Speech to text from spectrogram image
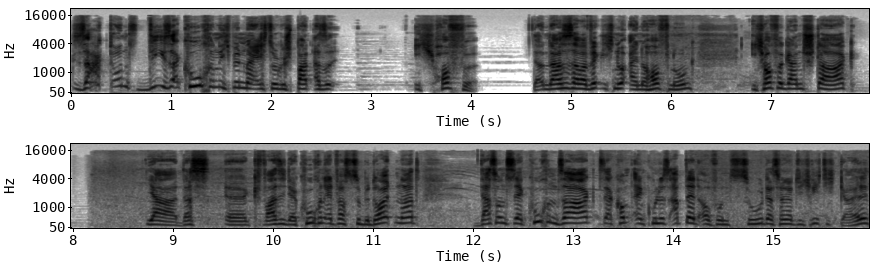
sagt uns dieser Kuchen? Ich bin mal echt so gespannt. Also, ich hoffe, und das ist aber wirklich nur eine Hoffnung, ich hoffe ganz stark, ja, dass äh, quasi der Kuchen etwas zu bedeuten hat, dass uns der Kuchen sagt, da kommt ein cooles Update auf uns zu. Das wäre natürlich richtig geil.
